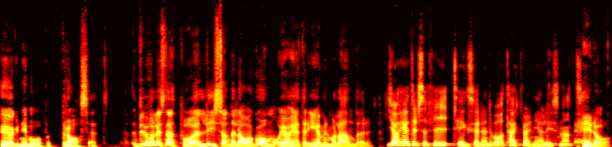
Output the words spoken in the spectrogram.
hög nivå på ett bra sätt. Du har lyssnat på Lysande lagom och jag heter Emil Molander. Jag heter Sofie Tegsveden Tack för att ni har lyssnat. Hej då.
